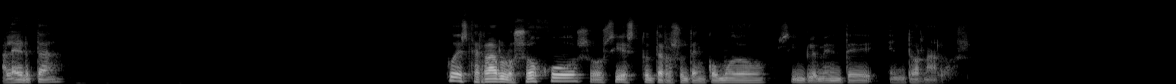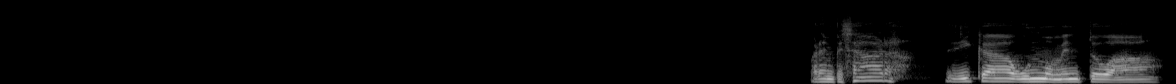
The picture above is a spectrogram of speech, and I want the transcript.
alerta. Puedes cerrar los ojos o si esto te resulta incómodo, simplemente entórnalos. Para empezar, dedica un momento a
